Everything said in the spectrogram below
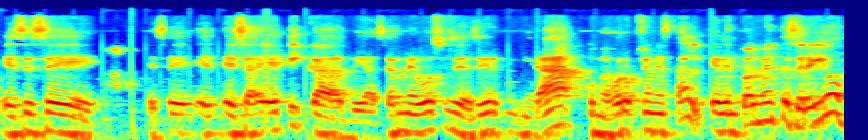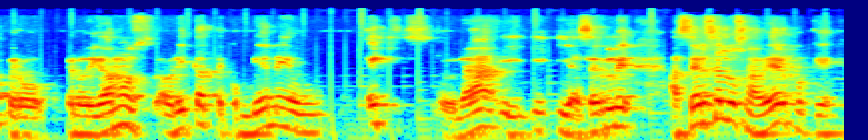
es ese, ese, esa ética de hacer negocios y decir, mira, tu mejor opción es tal. Eventualmente seré yo, pero, pero digamos, ahorita te conviene un X, ¿verdad? Y, y, hacerle, hacérselo saber, porque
